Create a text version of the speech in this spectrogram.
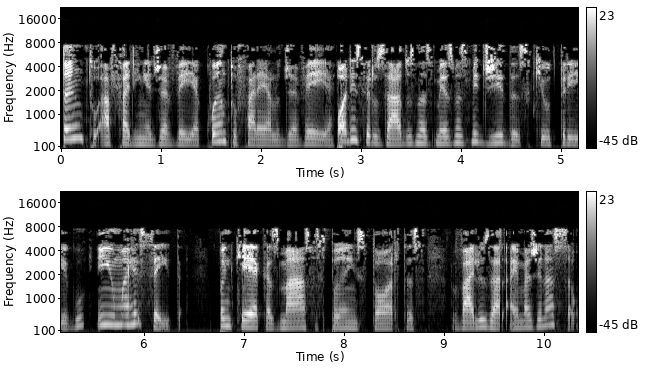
tanto a farinha de aveia quanto o farelo de aveia podem ser usados nas mesmas medidas que o trigo em uma receita panquecas, massas, pães, tortas, vale usar a imaginação.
